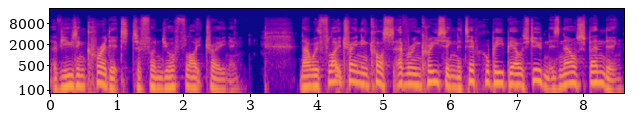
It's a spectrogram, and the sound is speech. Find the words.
of using credit to fund your flight training. Now, with flight training costs ever increasing, the typical PPL student is now spending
